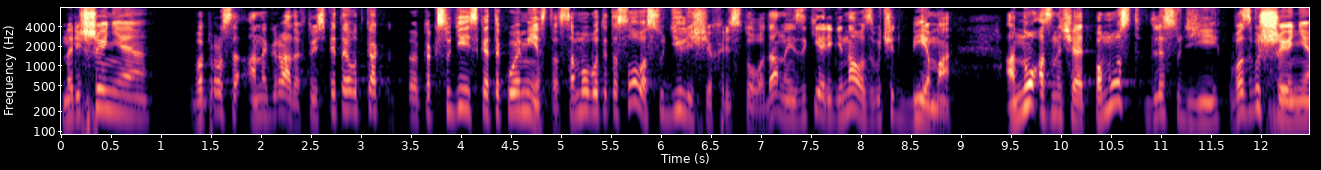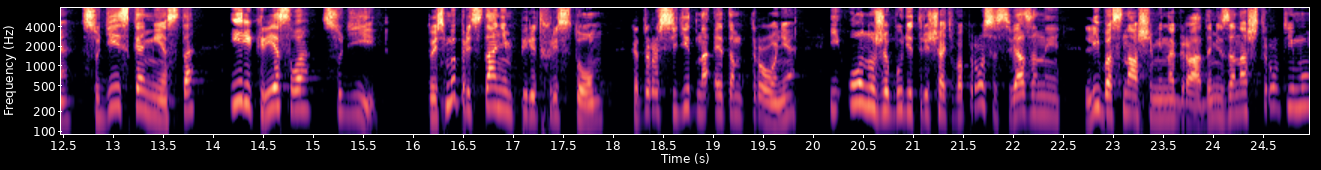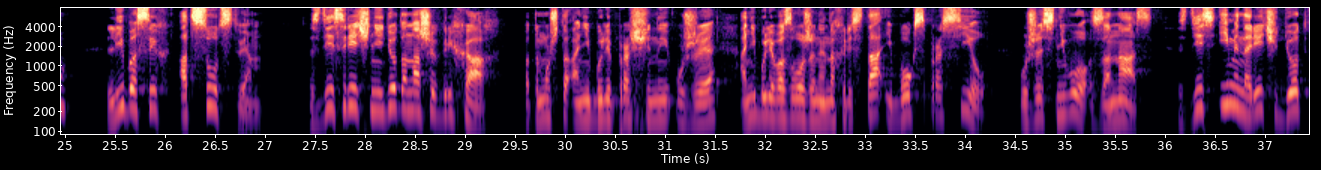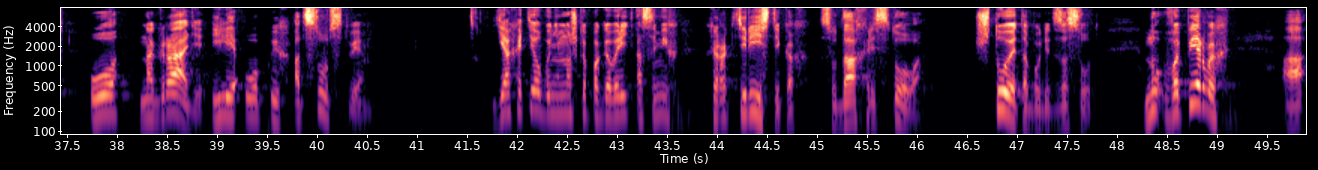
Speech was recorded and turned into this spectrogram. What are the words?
на решение вопроса о наградах. То есть это вот как, э, как судейское такое место. Само вот это слово «судилище Христово» да, на языке оригинала звучит «бема». Оно означает помост для судьи, возвышение, судейское место или кресло судьи. То есть мы предстанем перед Христом, который сидит на этом троне, и Он уже будет решать вопросы, связанные либо с нашими наградами за наш труд Ему, либо с их отсутствием. Здесь речь не идет о наших грехах, потому что они были прощены уже, они были возложены на Христа, и Бог спросил уже с Него за нас. Здесь именно речь идет о награде или об их отсутствии. Я хотел бы немножко поговорить о самих характеристиках суда Христова. Что это будет за суд? Ну, во-первых,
